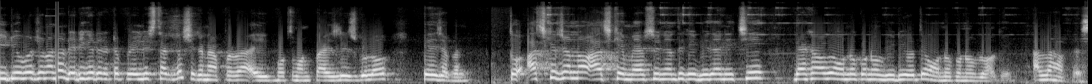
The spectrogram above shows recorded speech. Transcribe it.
ইউটিউবের জন্য না ডেডিকেটেড একটা প্লেলিস্ট থাকবে, সেখানে আপনারা এই বর্তমান প্রাইস লিস্টগুলো পেয়ে যাবেন। তো আজকের জন্য আজকে ম্যাপস ইউনিয়ন থেকে বিদায় নিচ্ছি। দেখা হবে অন্য কোনো ভিডিওতে অন্য কোনো ব্লগে আল্লাহ হাফেজ।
